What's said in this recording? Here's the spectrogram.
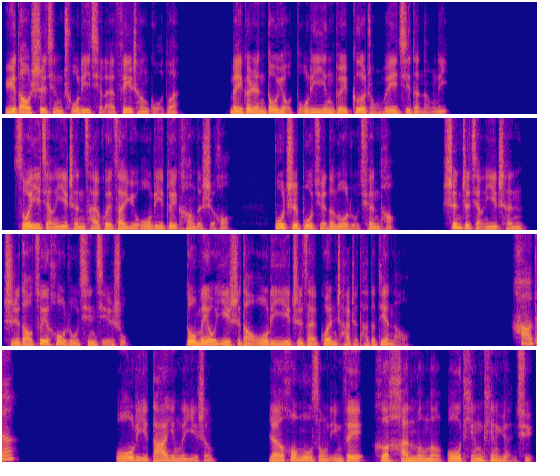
遇到事情处理起来非常果断，每个人都有独立应对各种危机的能力，所以蒋逸晨才会在与欧丽对抗的时候不知不觉的落入圈套，甚至蒋逸晨直到最后入侵结束都没有意识到欧丽一直在观察着他的电脑。好的，欧丽答应了一声。然后目送林飞和韩萌萌、吴婷婷远去。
